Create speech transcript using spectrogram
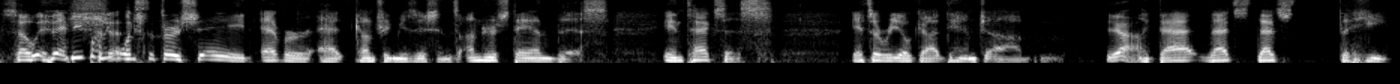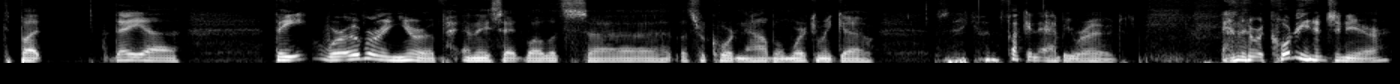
So if anybody Shit. wants to throw shade ever at country musicians, understand this. In Texas, it's a real goddamn job. Yeah. Like that that's that's the heat. But they uh they were over in Europe and they said, Well let's uh let's record an album, where can we go? So they go to fucking Abbey Road. And the recording engineer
